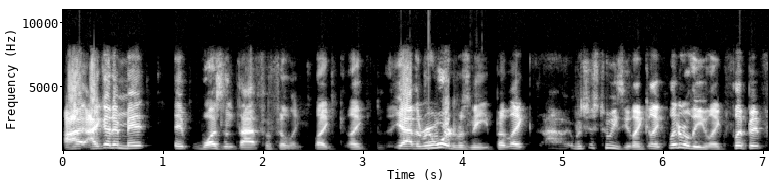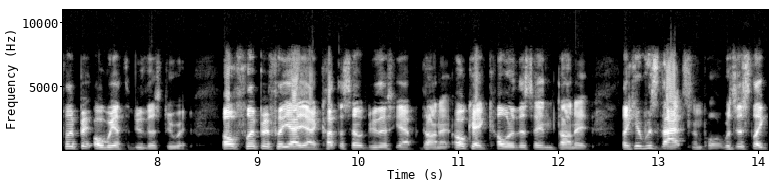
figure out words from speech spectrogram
I, I gotta admit, it wasn't that fulfilling. Like like yeah, the reward was neat, but like it was just too easy. Like like literally like flip it, flip it. Oh, we have to do this, do it. Oh, flip it, flip, yeah, yeah, cut this out, do this, yep, done it. Okay, color this in, done it. Like it was that simple. It was just like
